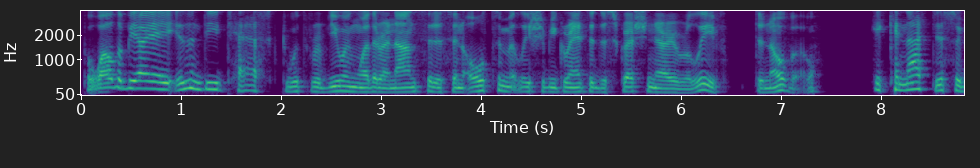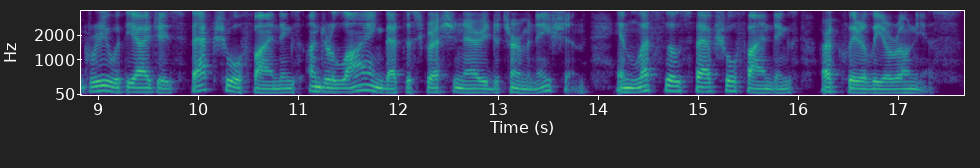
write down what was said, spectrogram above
But while the BIA is indeed tasked with reviewing whether a non citizen ultimately should be granted discretionary relief de novo, it cannot disagree with the IJ's factual findings underlying that discretionary determination unless those factual findings are clearly erroneous.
